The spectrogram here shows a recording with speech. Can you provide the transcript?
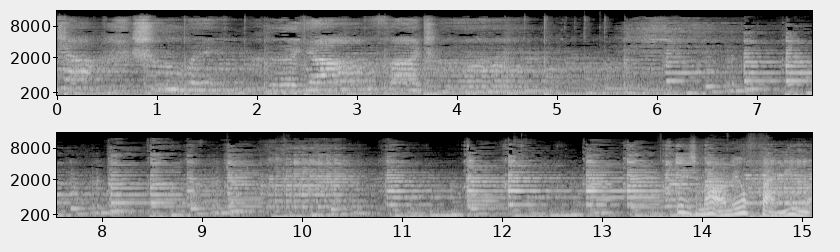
楂树，为何要发愁？为什么好像没有反应了？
